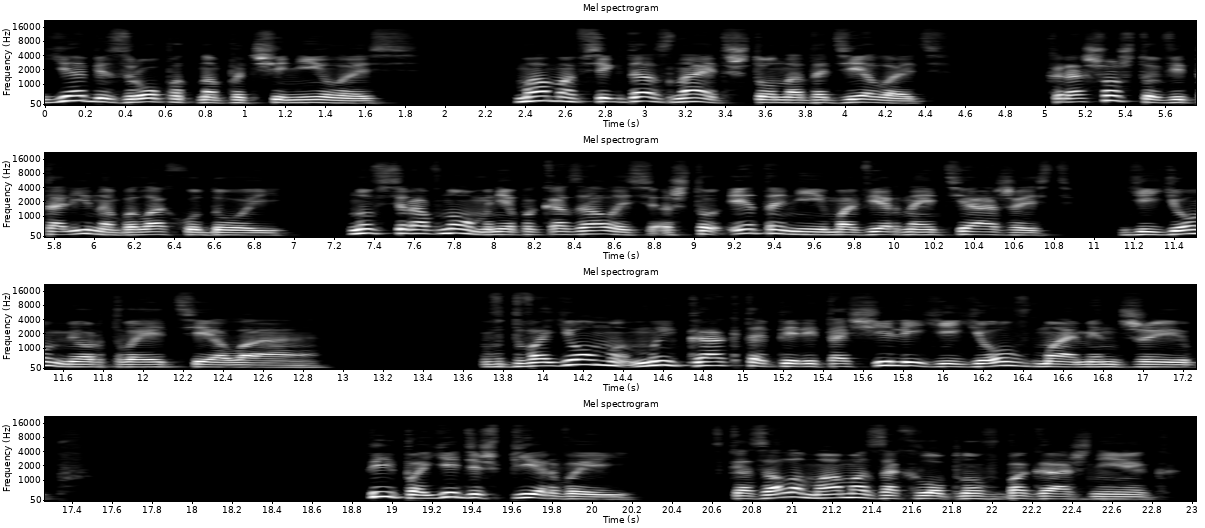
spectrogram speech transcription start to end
Я безропотно подчинилась. Мама всегда знает, что надо делать. Хорошо, что Виталина была худой, но все равно мне показалось, что это неимоверная тяжесть, ее мертвое тело. Вдвоем мы как-то перетащили ее в мамин джип. «Ты поедешь первый», — сказала мама, захлопнув багажник.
